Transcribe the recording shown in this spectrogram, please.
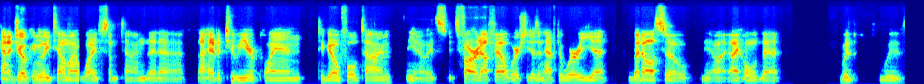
kind of jokingly tell my wife sometime that uh, I have a two year plan to go full time. You know, it's, it's far enough out where she doesn't have to worry yet, but also, you know, I, I hold that with, with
